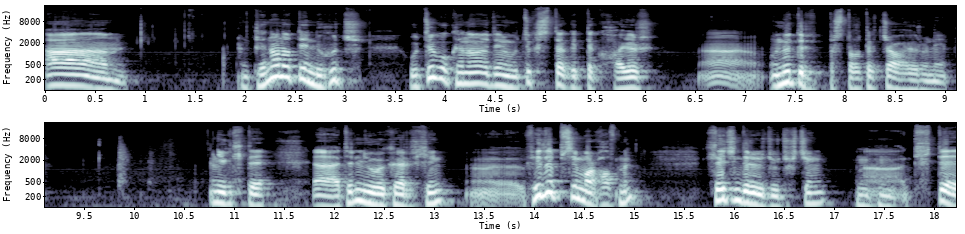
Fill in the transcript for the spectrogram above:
аа кинонуудын нөхөж үзээгүй кинонуудын үзэх ёстой гэдэг хоёр өнөөдөр бас дурдж байгаа хоёр үнэ. Нэг л дээ тэр нь юу гэхээр хин Philip Seymour Hoffman Legendary жүжигчин. Гэхдээ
